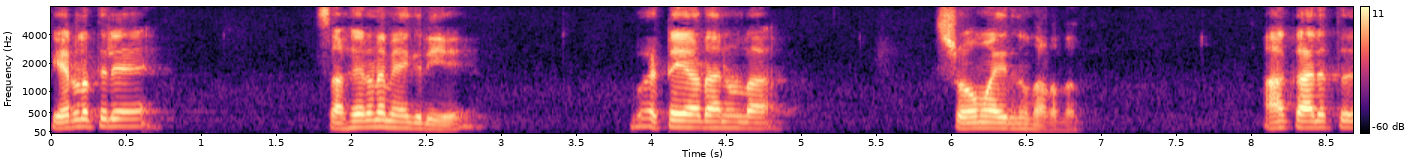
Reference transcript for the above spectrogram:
കേരളത്തിലെ സഹകരണ മേഖലയെ വേട്ടയാടാനുള്ള ശ്രമമായിരുന്നു നടന്നത്. ആ കാലത്ത്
